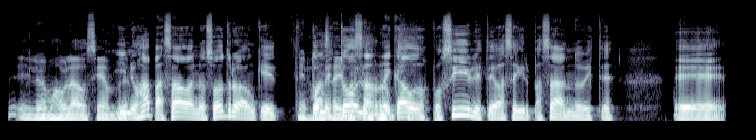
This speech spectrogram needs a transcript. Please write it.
eh, lo hemos hablado siempre. Y nos ha pasado a nosotros, aunque Y nos tomes todos los recaudos posibles, te va a seguir pasando, ¿viste? Eh,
